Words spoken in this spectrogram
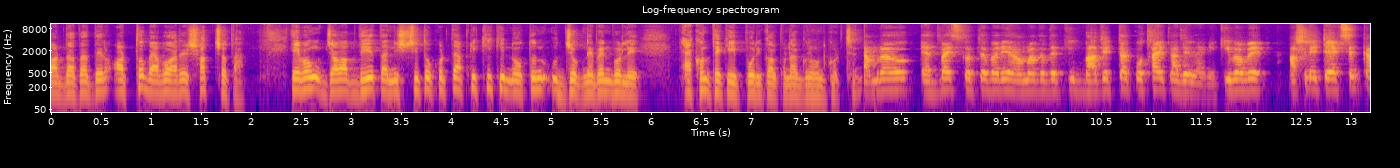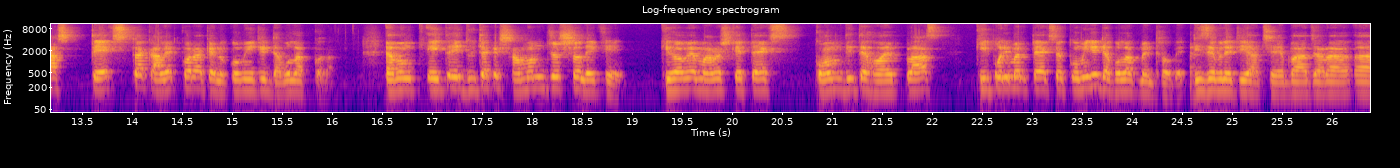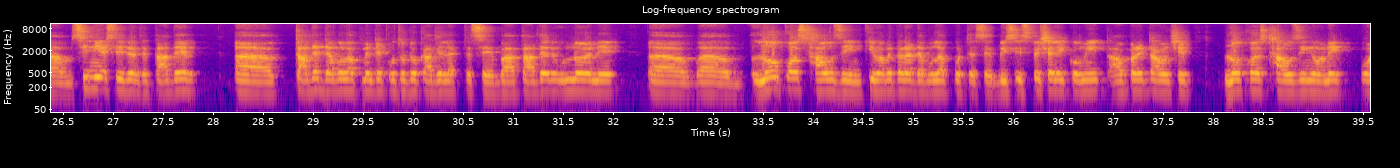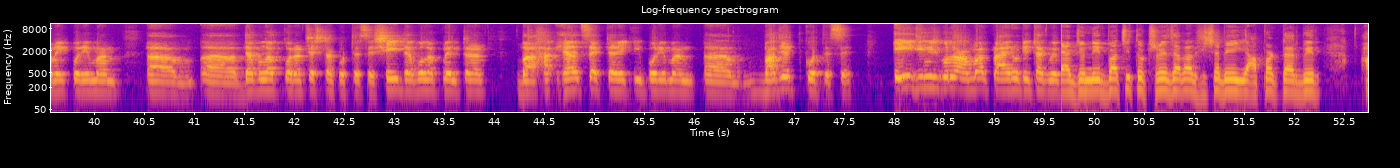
করদাতাদের অর্থ ব্যবহারের স্বচ্ছতা এবং জবাবদিহিতা নিশ্চিত করতে আপনি কি কি নতুন উদ্যোগ নেবেন বলে এখন থেকেই পরিকল্পনা গ্রহণ করছেন? আমরাও অ্যাডভাইস করতে পারি, আমরা তাদের কি বাজেটটা কোথায় কাজে লাগে, কীভাবে আসলে ট্যাক্সের কাজ ট্যাক্সটা কালেক্ট করা কেন কমিউনিটি ডেভেলপ করা? এবং এই এই দুইটাকে সামঞ্জস্য রেখে কীভাবে মানুষকে ট্যাক্স কম দিতে হয় প্লাস কি পরিমাণ ট্যাক্স কমিউনিটি ডেভেলপমেন্ট হবে? ডিসেবিলিটি আছে বা যারা সিনিয়র সিটিজেন আছে, তাদের তাদের ডেভেলপমেন্টে কতটুকু কাজে লাগতেছে বা তাদের উন্নয়নে লো কস্ট হাউজিং কীভাবে তারা ডেভেলপ করতেছে স্পেশালি কমিট আপারে টাউনশিপ লো কস্ট হাউজিং অনেক অনেক পরিমাণ ডেভেলপ করার চেষ্টা করতেছে। সেই ডেভেলপমেন্টটার বা হেলথ সেক্টরে কি পরিমাণ বাজেট করতেছে, এই জিনিসগুলো আমার প্রায়োরিটি থাকবে। একজন নির্বাচিত ট্রেজারার হিসেবে এই আপার টার্বির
